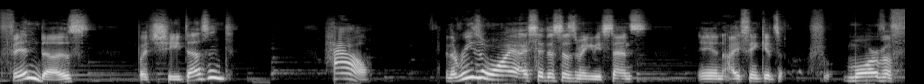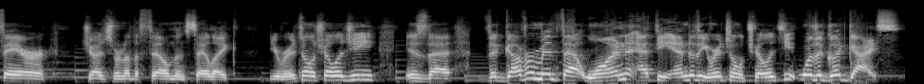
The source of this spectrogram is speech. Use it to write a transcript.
Finn does, but she doesn't. How? And the reason why I say this doesn't make any sense, and I think it's f- more of a fair judgment of the film than say like the original trilogy, is that the government that won at the end of the original trilogy were the good guys.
